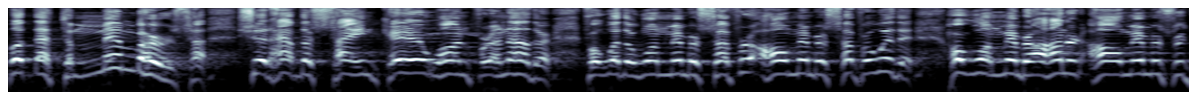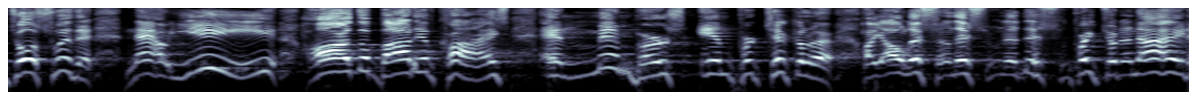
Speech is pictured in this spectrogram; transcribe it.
but that the members should have the same care one for another. For whether one member suffer, all members suffer with it. Or one member honored, all members rejoice rejoice with it. Now ye are the body of Christ and members in particular. Are y'all listening to this, this preacher tonight?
